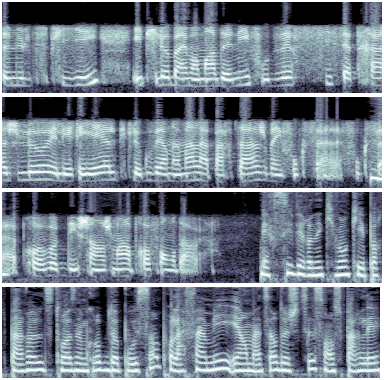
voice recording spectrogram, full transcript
se multiplier. Et puis là, ben, à un moment donné, il faut dire si cette rage-là, elle est réelle, puis que le gouvernement la partage, ben il faut que ça, faut que ça provoque des changements en profondeur. Merci Véronique Yvon qui est porte-parole du troisième groupe d'opposition pour la famille et en matière de justice. On se parlait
